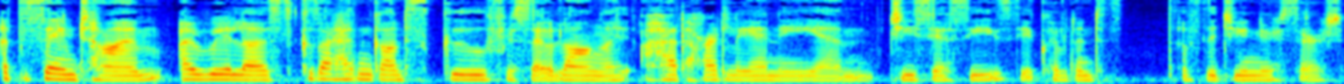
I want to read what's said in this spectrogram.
at the same time, I realised because I hadn't gone to school for so long, I, I had hardly any um, GCSEs, the equivalent of, of the junior cert.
